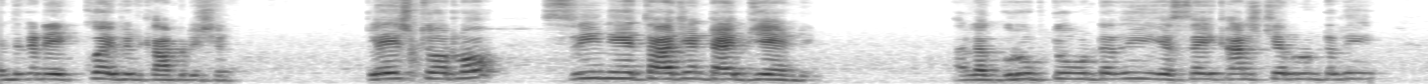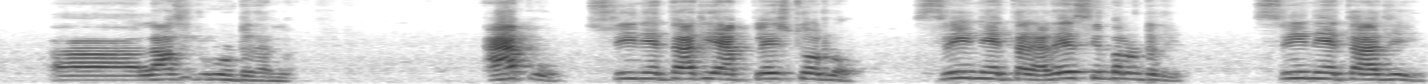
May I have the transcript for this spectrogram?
ఎందుకంటే ఎక్కువ అయిపోయింది కాంపిటీషన్ ప్లే స్టోర్లో శ్రీ నేతాజీ అని టైప్ చేయండి. అందులో గ్రూప్ టూ ఉంటుంది ఎస్ఐ కానిస్టేబుల్ ఉంటుంది లాస్ట్ కూడా ఉంటుంది అందులో. App Shri Netaji app play స్టోర్లో. శ్రీ నేతాజీ అదే సింబల్ ఉంటుంది. శ్రీ నేతాజీ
